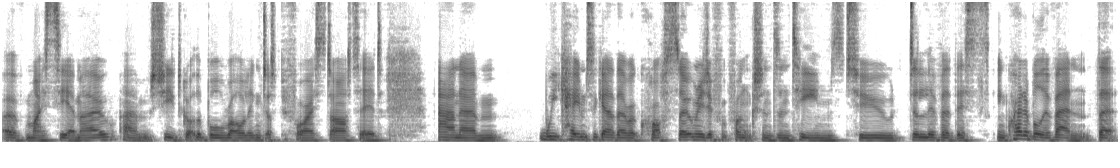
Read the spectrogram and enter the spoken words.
of my CMO. Um, she'd got the ball rolling just before I started, and um, we came together across so many different functions and teams to deliver this incredible event that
